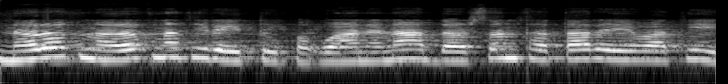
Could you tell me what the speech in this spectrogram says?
નરક નરક નથી રહેતું. ભગવાનના દર્શન થતા રહેવાથી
